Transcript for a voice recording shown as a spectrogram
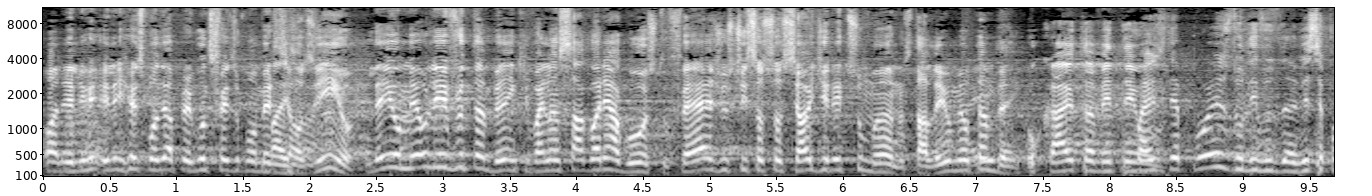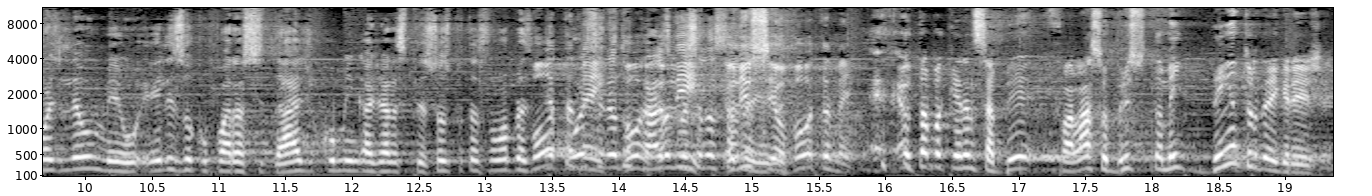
Olha, ele, ele respondeu a pergunta, fez um comercialzinho. Leia o meu livro também, que vai lançar agora em agosto. Fé, Justiça Social e Direitos Humanos, tá? Leia o meu também. O Caio também tem Mas um... depois do livro do Davi, você pode ler o meu. Eles ocuparam a cidade, como engajar as pessoas para transformar o Brasil. Vou depois também. Do vou, caso, eu li, eu li o seu, vou também. Eu estava querendo saber, falar sobre isso também dentro da igreja.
